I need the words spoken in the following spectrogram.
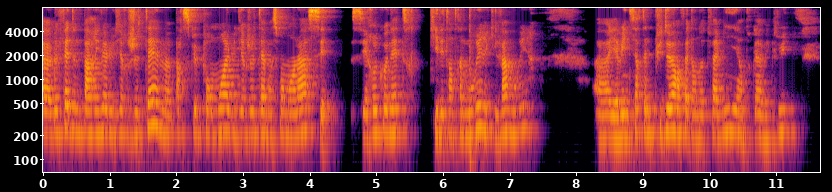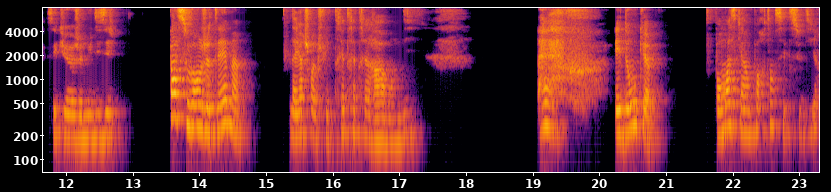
Euh, le fait de ne pas arriver à lui dire je t'aime, parce que pour moi, lui dire je t'aime à ce moment-là, c'est, c'est reconnaître qu'il est en train de mourir et qu'il va mourir. Euh, il y avait une certaine pudeur en fait dans notre famille, en tout cas avec lui, c'est que je ne lui disais pas souvent je t'aime. D'ailleurs, je crois que je fais très très très rarement dit. Et donc, pour moi, ce qui est important, c'est de se dire,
